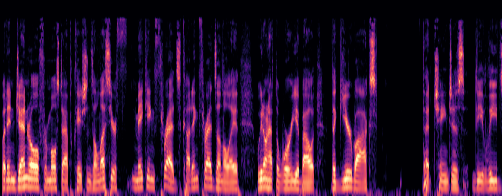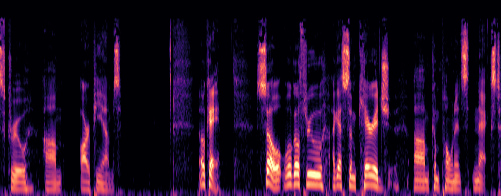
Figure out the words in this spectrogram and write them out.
But in general, for most applications, unless you're th making threads, cutting threads on the lathe, we don't have to worry about the gearbox that changes the lead screw um, RPMs. Okay, so we'll go through, I guess, some carriage um, components next.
